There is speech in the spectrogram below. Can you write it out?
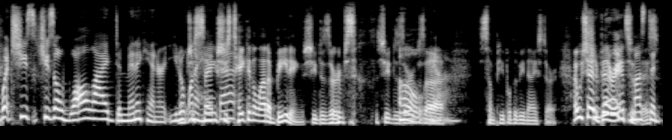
What she's she's a wall-eyed Dominican, or you don't want to saying she's taken a lot of beatings. She deserves. She deserves Oh, uh, yeah. Some people to be nice to her. I wish I had a better really answer. Must this. have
